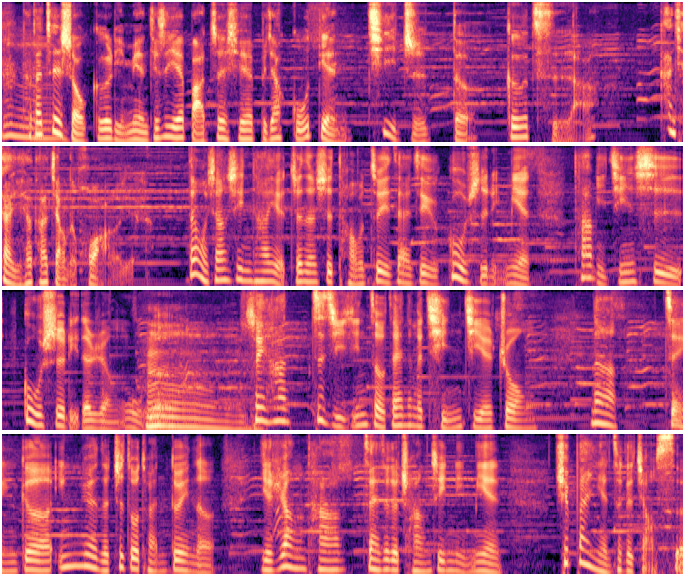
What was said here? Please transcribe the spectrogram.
嗯，她在这首歌里面其实也把这些比较古典气质的歌词啊，看起来也像他讲的话了耶。但我相信他也真的是陶醉在这个故事里面，他已经是故事里的人物了。嗯，所以他自己已经走在那个情节中。那整个音乐的制作团队呢，也让他在这个场景里面。去扮演这个角色，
